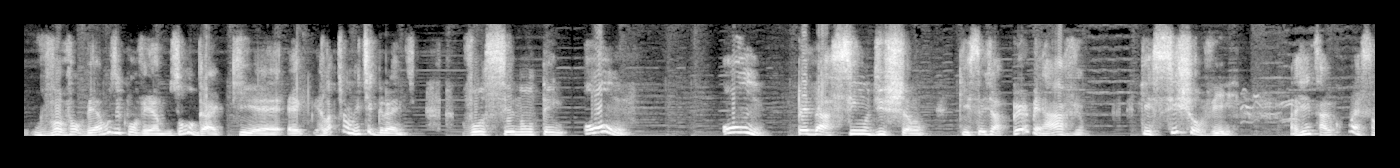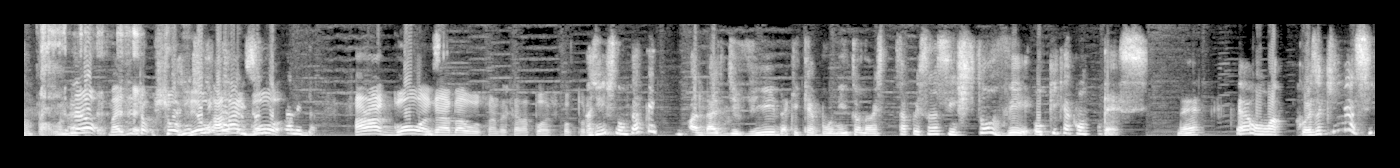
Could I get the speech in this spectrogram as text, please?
v- v- venhamos e convenhamos, um lugar que é, é relativamente grande, você não tem um, um pedacinho de chão que seja permeável, que se chover, a gente sabe como é São Paulo, né? Não, mas então, A choveu, tá alagou. o Engabaú quando aquela porra ficou A pronta. gente não tá pensando em qualidade de vida, o que, que é bonito ou não. A gente tá pensando assim, chover, o que que acontece, né? É uma coisa que, assim,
